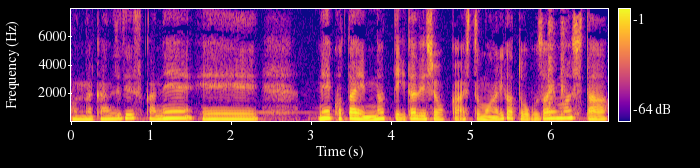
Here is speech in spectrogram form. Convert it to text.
そんな感じですかね。えー、ね答えになっていたでしょうか。質問ありがとうございました。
